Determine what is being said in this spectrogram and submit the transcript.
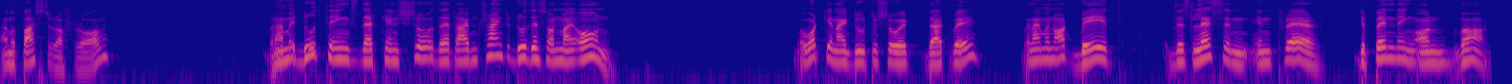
I'm a pastor after all, but I may do things that can show that I'm trying to do this on my own. But what can I do to show it that way? Well, I may not bathe this lesson in prayer, depending on God.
